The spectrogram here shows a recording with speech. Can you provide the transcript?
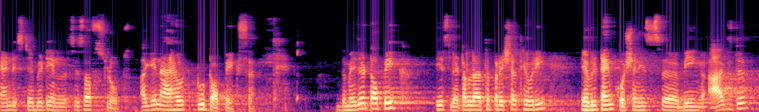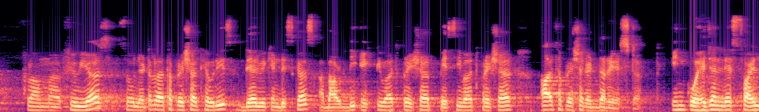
and stability analysis of slopes again I have two topics. The major topic is lateral earth pressure theory every time question is uh, being asked from a few years. So, lateral earth pressure theories there we can discuss about the active earth pressure, passive earth pressure, earth pressure at the rest in cohesionless soil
